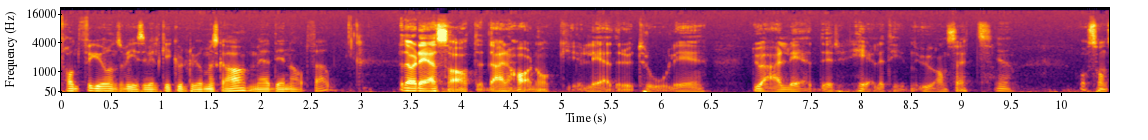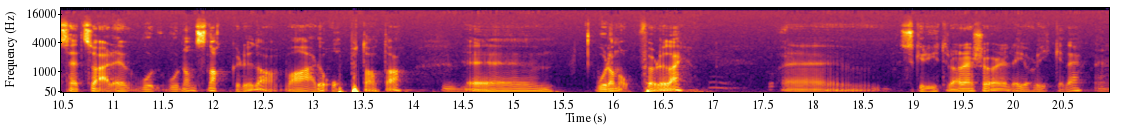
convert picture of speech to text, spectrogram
frontfiguren som viser hvilken kultur vi skal ha, med din atferd? Det var det jeg sa, at der har nok leder utrolig Du er leder hele tiden uansett. Ja. Og sånn sett så er det hvor, Hvordan snakker du, da? Hva er du opptatt av? Eh, hvordan oppfører du deg? Eh, skryter du av deg sjøl, eller gjør du ikke det? Ja.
